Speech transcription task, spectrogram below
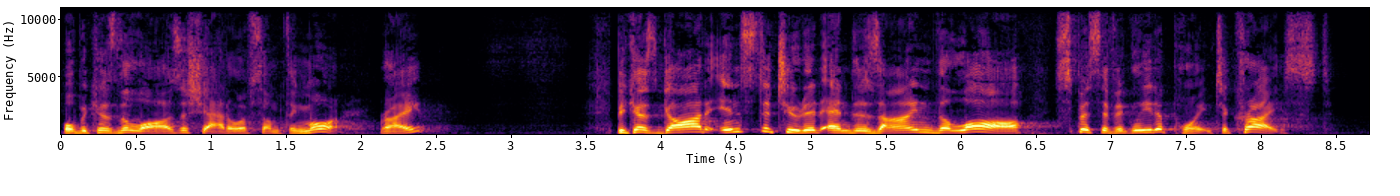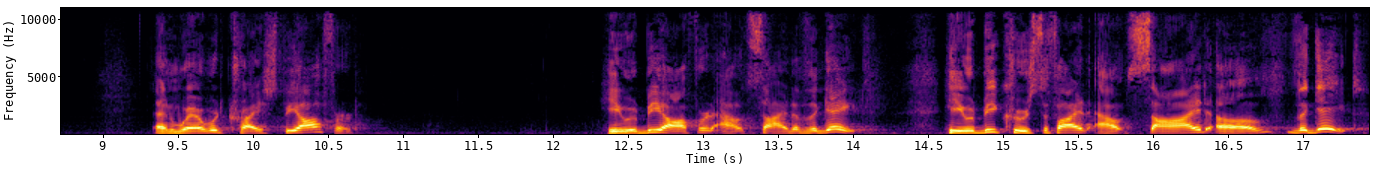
Well, because the law is a shadow of something more, right? Because God instituted and designed the law specifically to point to Christ. And where would Christ be offered? He would be offered outside of the gate. He would be crucified outside of the gate.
